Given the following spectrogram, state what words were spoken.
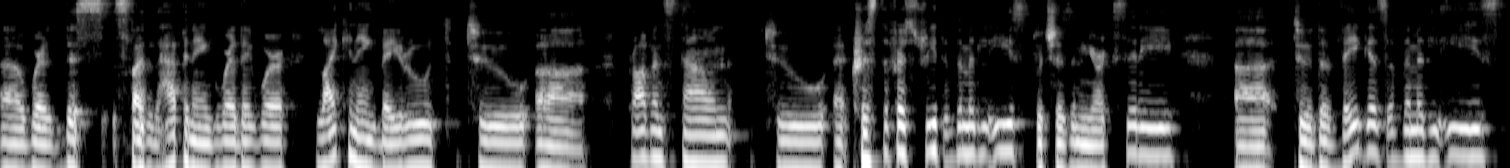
uh, where this started happening, where they were likening Beirut to uh, Provincetown, to uh, Christopher Street of the Middle East, which is in New York City, uh, to the Vegas of the Middle East,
